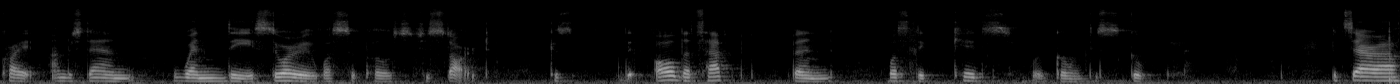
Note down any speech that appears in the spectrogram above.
quite understand when the story was supposed to start because all that's happened was the kids were going to school. But Sarah,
